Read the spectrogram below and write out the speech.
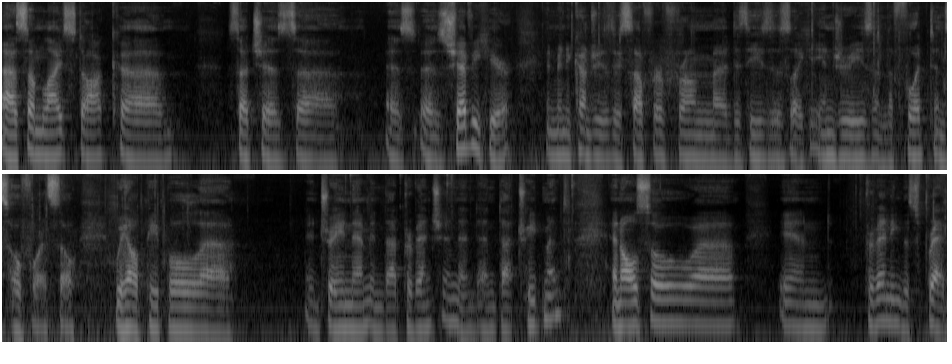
Uh, some livestock, uh, such as, uh, as, as Chevy here, in many countries they suffer from uh, diseases like injuries in the foot and so forth. So we help people uh, and train them in that prevention and, and that treatment, and also uh, in preventing the spread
